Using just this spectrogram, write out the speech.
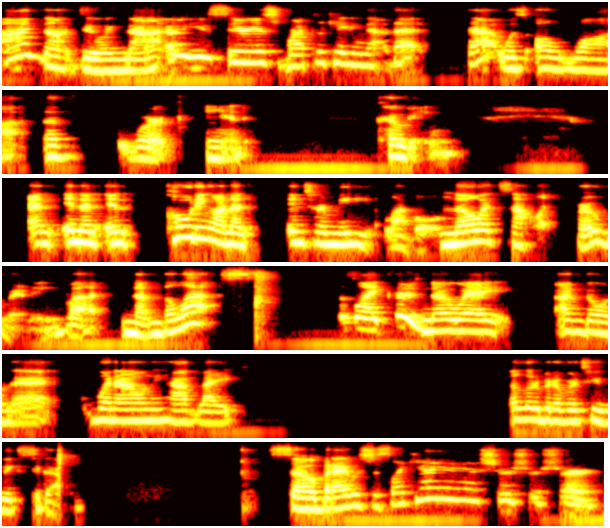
I'm not doing that. Are you serious? Replicating that? That that was a lot of work and coding. And in an in coding on an intermediate level. No, it's not like programming, but nonetheless, it's like there's no way I'm doing that when I only have like a little bit over two weeks to go. So, but I was just like, yeah, yeah, yeah, sure, sure, sure.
